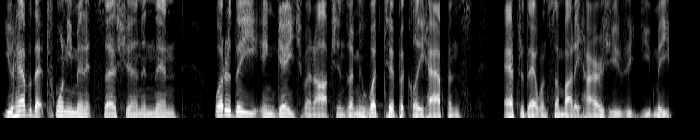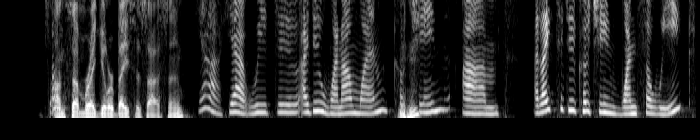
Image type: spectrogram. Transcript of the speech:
you have that 20 minute session, and then what are the engagement options? I mean, what typically happens after that when somebody hires you? You meet on some regular basis, I assume. Yeah, yeah, we do. I do one on one coaching. Um, I like to do coaching once a week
